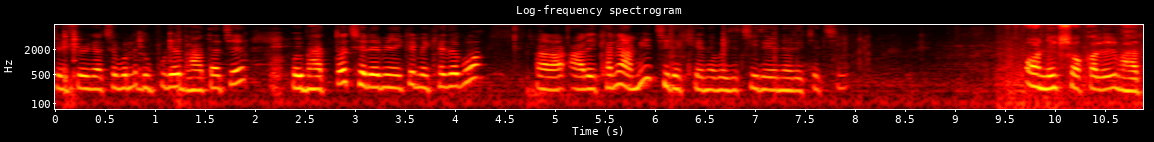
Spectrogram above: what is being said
শেষ হয়ে গেছে বলে দুপুরের ভাত আছে, ওই ভাতটা ছেলে মেয়েকে মেখে দেবো। আর এখানে আমি চিড়ে খেয়ে নেব যে চিড়ে এনে রেখেছি। অনেক সকালের ভাত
